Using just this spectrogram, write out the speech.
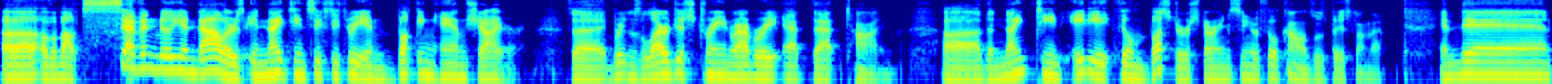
uh, of about $7 million in 1963 in Buckinghamshire. It's uh, Britain's largest train robbery at that time. Uh, the 1988 film Buster, starring singer Phil Collins, was based on that. And then,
